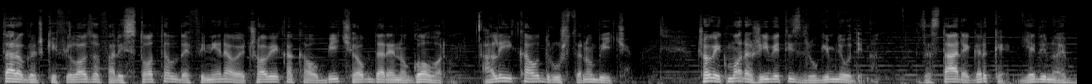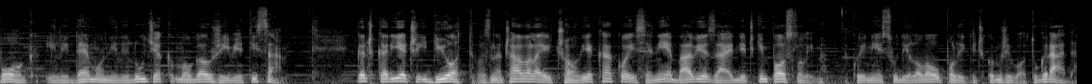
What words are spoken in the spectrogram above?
Starogrčki filozof Aristotel definirao je čovjeka kao biće obdareno govorom, ali i kao društveno biće. Čovjek mora živjeti s drugim ljudima. Za stare Grke jedino je bog ili demon ili luđak mogao živjeti sam. Grčka riječ idiot označavala je čovjeka koji se nije bavio zajedničkim poslovima, koji nije sudjelovao u političkom životu grada.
